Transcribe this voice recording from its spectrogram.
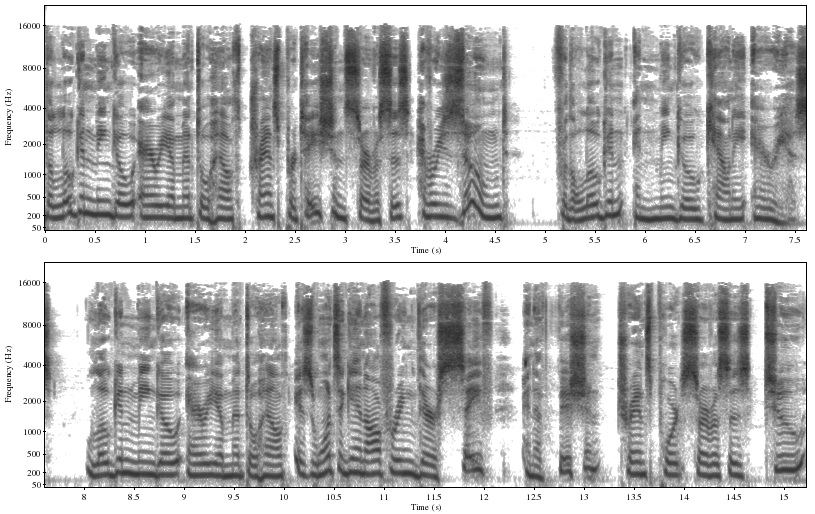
the Logan Mingo area mental health transportation services have resumed for the Logan and Mingo County areas. Logan Mingo Area Mental Health is once again offering their safe and efficient transport services to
